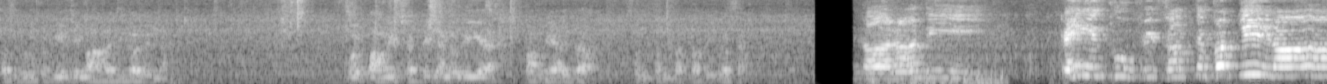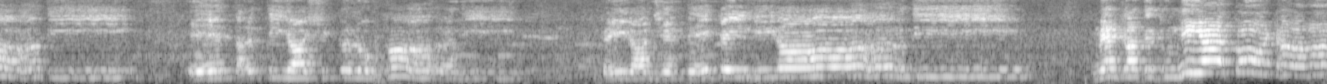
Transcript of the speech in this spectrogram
ਸਤਿਗੁਰੂ ਕਬੀਰ ਜੀ ਮਹਾਰਾਜ ਜੀ ਦਾ ਦਿਨ ਹੈ। ਔਰ ਭਾਵੇਂ 26 ਜਨਵਰੀ ਹੈ, ਭਾਵੇਂ ਅੱਜ ਦਾ ਸੁਤੰਤਰਤਾ ਦਿਵਸ ਹੈ। ਦਾਰਾਂ ਦੀ, ਕਈ ਸੂਫੀ ਸੰਤ ਫਕੀਰਾਂ ਦੀ, ਇਹ ਧਰਤੀ ਆਸ਼ਿਕ ਲੋਕਾਂ ਦੀ। ਕਈ ਰਾਂਝੇ ਤੇ ਕਈ ਹੀਰਾਂ ਦੀ। ਮੈਂ ਜਦ ਦੁਨੀਆ ਤੋਂ ਜਾਵਾਂ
